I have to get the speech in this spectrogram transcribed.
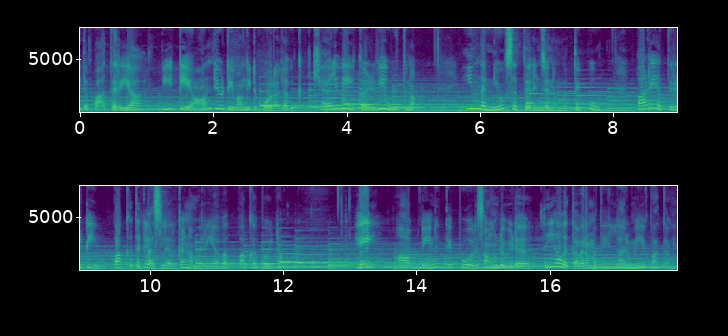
இதை பார்த்த ரியா பிடி ஆன் டியூட்டி வாங்கிட்டு போகிற அளவுக்கு கழுவி கழுவி ஊற்றுனான் இந்த நியூஸை தெரிஞ்ச நம்ம திப்பு படையை திருட்டி பக்கத்து கிளாஸில் இருக்க நம்ம ரியாவை பார்க்க போயிட்டான். ஏய் அப்படின்னு திப்பு ஒரு சவுண்டு விட ரியாவை தவிர மற்ற எல்லாருமே பார்த்தாங்க.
